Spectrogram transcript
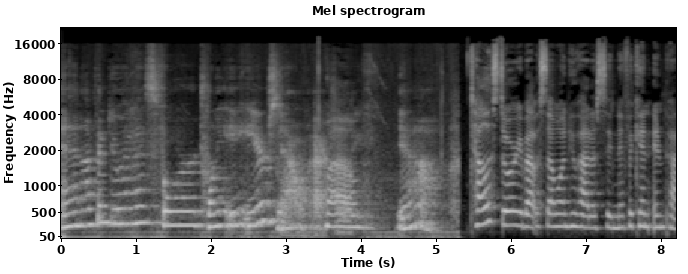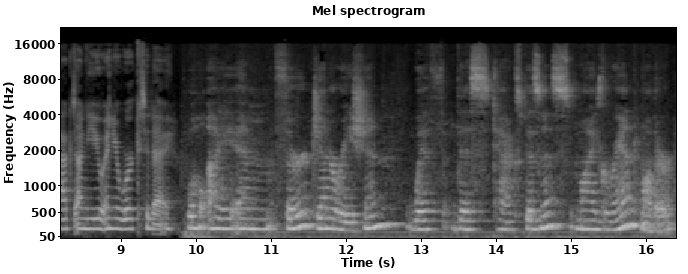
And I've been doing this for 28 years now, actually. Wow. Yeah. Tell a story about someone who had a significant impact on you and your work today. Well, I am third generation with this tax business. My grandmother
